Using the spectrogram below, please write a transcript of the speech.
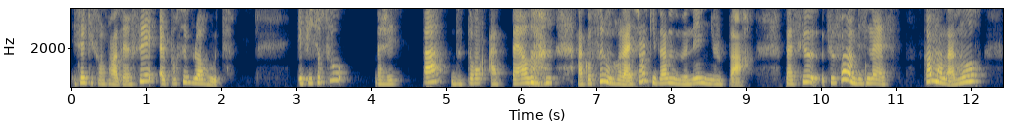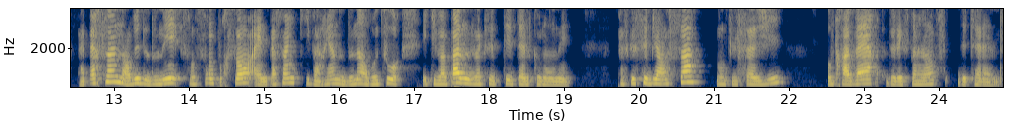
et celles qui sont pas intéressées, elles poursuivent leur route. Et puis surtout, bah j'ai pas de temps à perdre à construire une relation qui va me mener nulle part. Parce que que ce soit en business comme en amour, la personne a envie de donner son 100% à une personne qui va rien nous donner en retour et qui va pas nous accepter tel que l'on est. Parce que c'est bien ça dont il s'agit au travers de l'expérience des challenges.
